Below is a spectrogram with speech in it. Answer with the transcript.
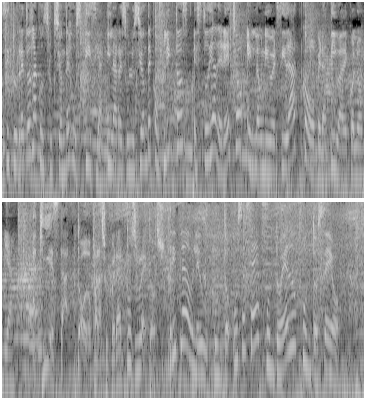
Si tu reto es la construcción de justicia y la resolución de conflictos, estudia Derecho en la Universidad Cooperativa de Colombia. Aquí está todo para superar tus retos. www.ucc.edu.co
